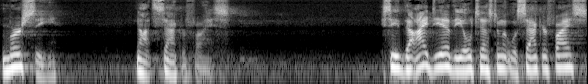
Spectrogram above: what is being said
mercy, not sacrifice. You see, the idea of the Old Testament was sacrifice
